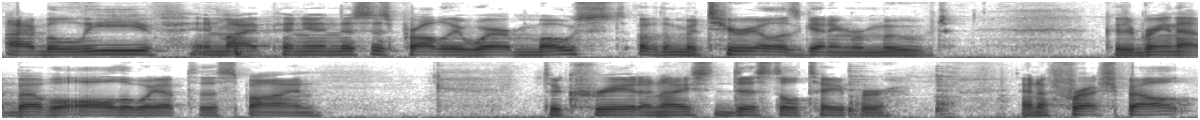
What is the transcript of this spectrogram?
I believe, in my opinion, this is probably where most of the material is getting removed. Because you bring that bevel all the way up to the spine to create a nice distal taper. And a fresh belt,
